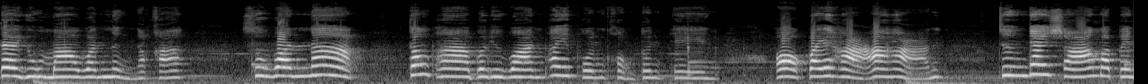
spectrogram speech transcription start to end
แต่อยู่มาวันหนึ่งนะคะ สุวรรณนาคต้องพาบริวารไพร่พลของตนเอง ออกไปหาอาหาร จึงได้ช้างมาเป็น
